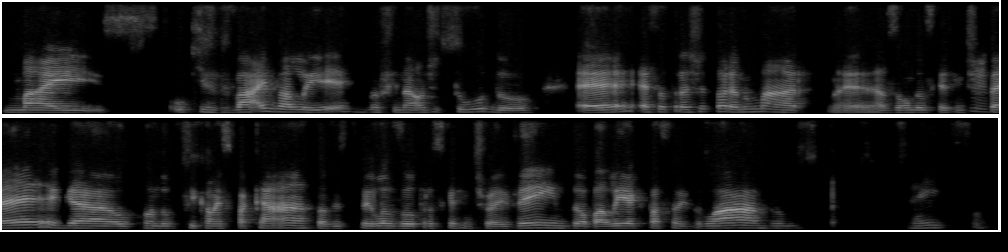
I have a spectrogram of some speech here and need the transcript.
Mas o que vai valer no final de tudo é essa trajetória no mar, né? As ondas que a gente uhum. pega, ou quando fica mais pacato, as estrelas outras que a gente vai vendo, a baleia que passa ali do lado. É isso.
